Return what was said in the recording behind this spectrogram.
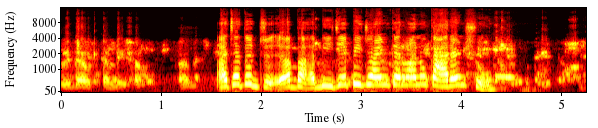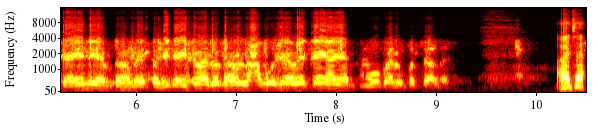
વિધાઉટ કન્ડિશન અચ્છા તો બીજેપી જોઈન કરવાનું કારણ શું? કઈ નહીં એમ તો હવે પછી કહીશું તો ઘણું લાંબુ છે, હવે કઈ અહીંયા મોબાઈલ ઉપર ચાલે. અચ્છા,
